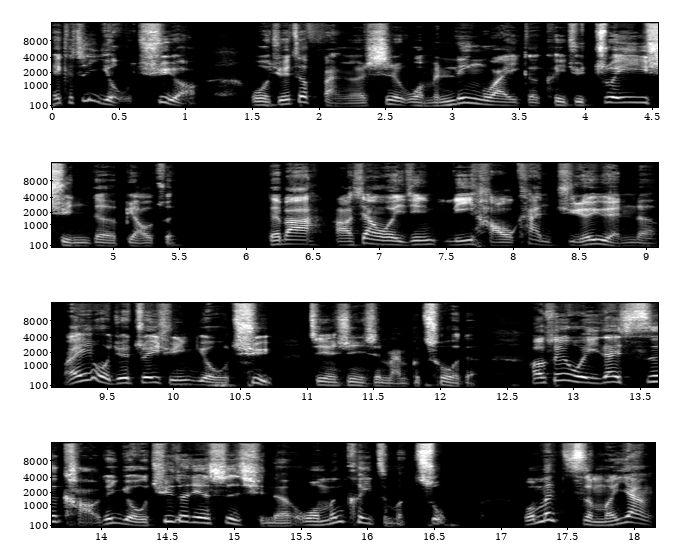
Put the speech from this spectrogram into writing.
诶可是有趣哦，我觉得这反而是我们另外一个可以去追寻的标准，对吧？好像我已经离好看绝缘了，诶我觉得追寻有趣这件事情是蛮不错的。好，所以我也在思考，就有趣这件事情呢，我们可以怎么做？我们怎么样？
